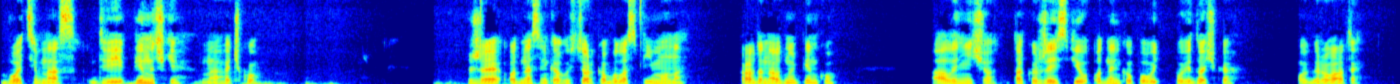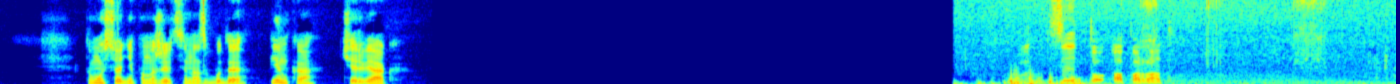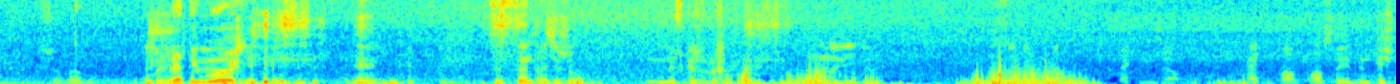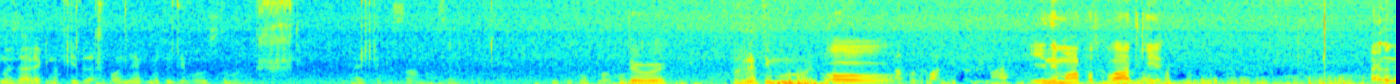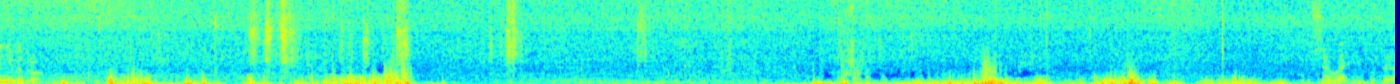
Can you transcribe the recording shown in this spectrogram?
боці в нас дві піночки на гачку. Вже однесенька густерка була спіймана. Правда, на одну пінку. Але нічого. Також вже і спів одненького повідочка обірвати. Тому сьогодні по наживці у нас буде пінка, черв'як. Оце то апарат. Що робить? Брати мой. Це з центра чи що? Не скажу. На відео. Як він взяв. Геть, про- просто ідентично взяв, як на фідер. Поняв, як ми тоді були з тобою. Геть таке саме, все. Тільки поплавок. Диви. Брати мой. О, А подхватки то нема? і нема подхватки. Дай на мені ведро.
